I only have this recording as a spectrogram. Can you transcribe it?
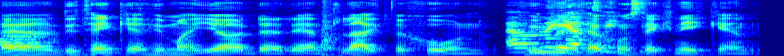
Eh, Du tänker hur man gör det rent light-version, Ja, hur meditationstekniken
